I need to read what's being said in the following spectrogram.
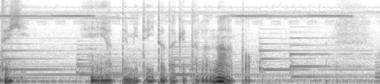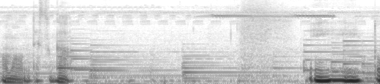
ぜひやってみていただけたらなと思うんですが、えーと、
